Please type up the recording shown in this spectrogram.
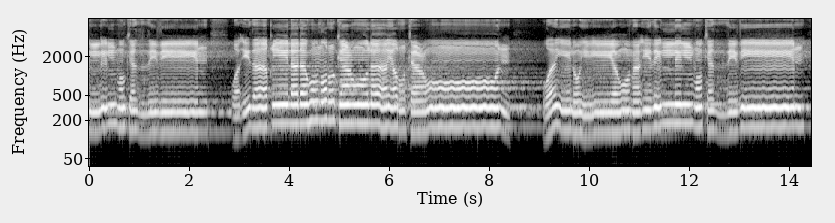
للمكذبين. وإذا قيل لهم اركعوا لا يركعون. ويل يومئذ للمكذبين.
